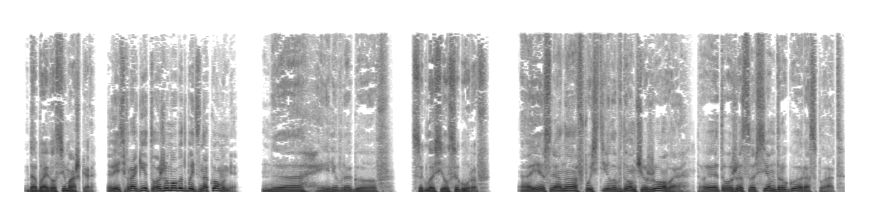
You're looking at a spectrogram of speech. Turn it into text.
— добавил Симашко. «Ведь враги тоже могут быть знакомыми». «Да, или врагов», — согласился Гуров. «А если она впустила в дом чужого, то это уже совсем другой расклад.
